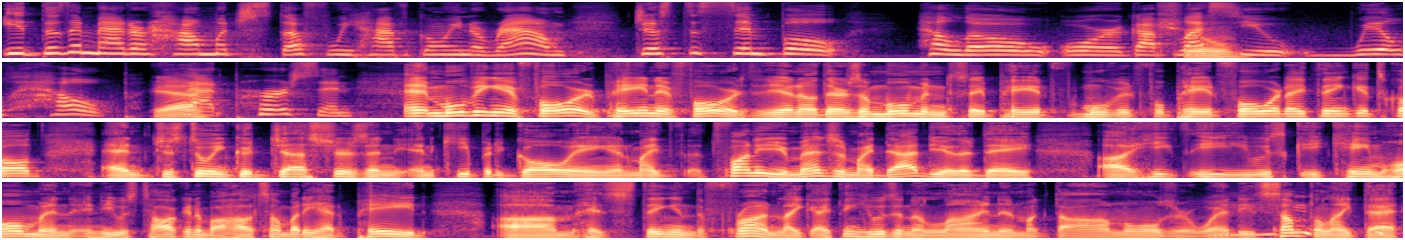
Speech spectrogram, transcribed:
it doesn't matter how much stuff we have going around, just a simple hello or God bless you will help Yeah. that person. and moving it forward, paying it forward. You know, there's a movement say pay it, move it, pay it forward. I think it's called, and just doing good gestures and, and keep it going. And my, it's funny you mentioned my dad the other day. Uh, he, he he was he came home and, and he was talking about how somebody had paid um his thing in the front. Like I think he was in a line in McDonald's or Wendy's, something like that.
